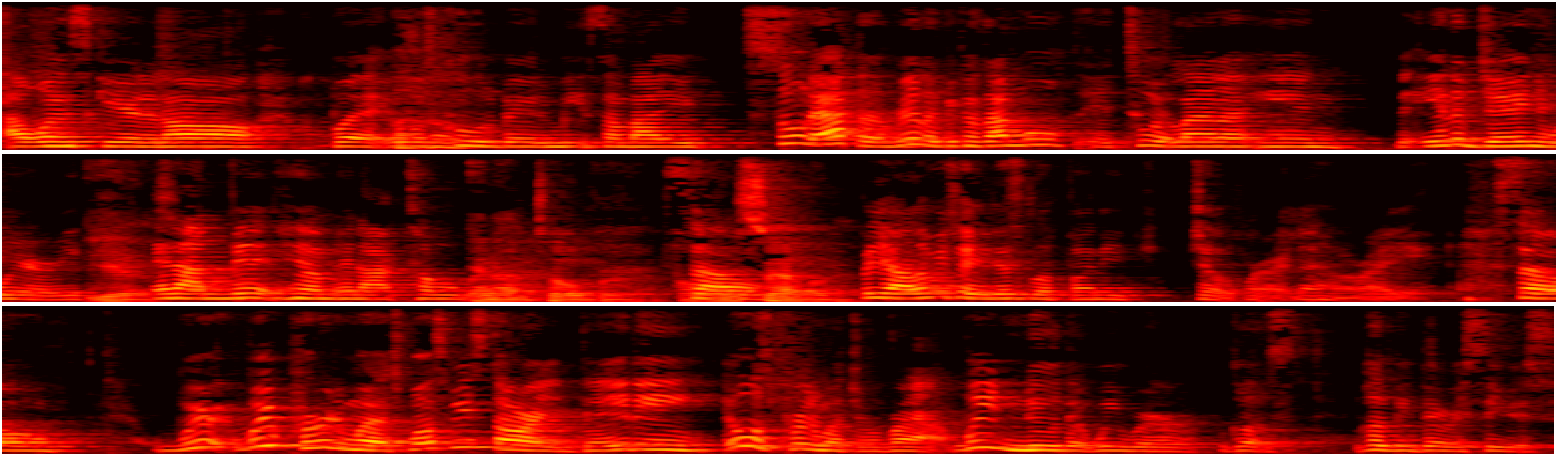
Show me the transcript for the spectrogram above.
I wasn't scared at all. But it was cool to be able to meet somebody soon after, really, because I moved to Atlanta in the end of January. Yes. And I met him in October. In October, So, 07. but yeah, let me tell you this little funny joke right now, right? So we're we pretty much once we started dating, it was pretty much a wrap. We knew that we were gonna, gonna be very serious.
